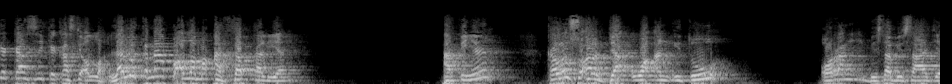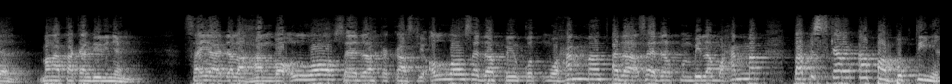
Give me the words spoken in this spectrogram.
kekasih-kekasih Allah, lalu kenapa Allah mengazab kalian? Artinya, kalau soal dakwaan itu orang bisa-bisa saja mengatakan dirinya, saya adalah hamba Allah, saya adalah kekasih Allah, saya adalah pengikut Muhammad, ada saya adalah pembela Muhammad. Tapi sekarang apa buktinya?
